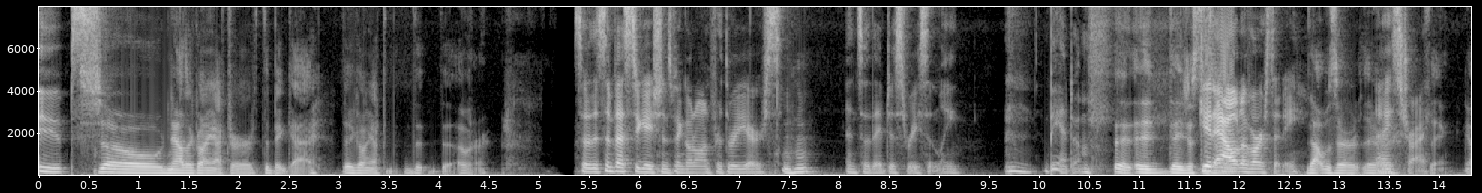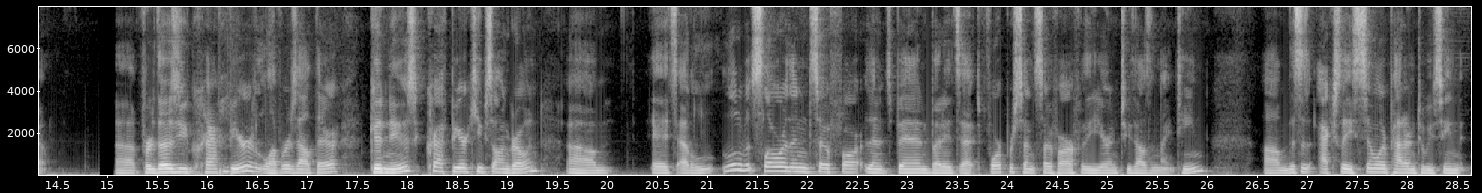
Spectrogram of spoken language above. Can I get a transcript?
Oops. So now they're going after the big guy. They're going after the, the owner. So this investigation's been going on for three years, mm-hmm. and so they've just recently banned them. It- it- they just Get decided- out of our city. That was their, their Nice try. thing. Yeah. Uh, for those of you craft beer lovers out there, good news: craft beer keeps on growing. Um, it's at a little bit slower than so far than it's been, but it's at four percent so far for the year in 2019. Um, this is actually a similar pattern to we've seen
